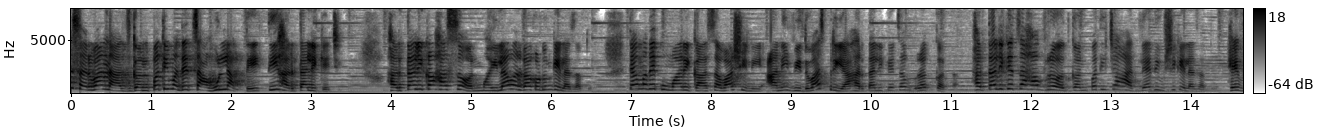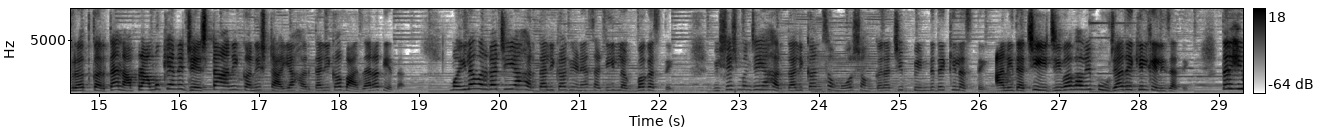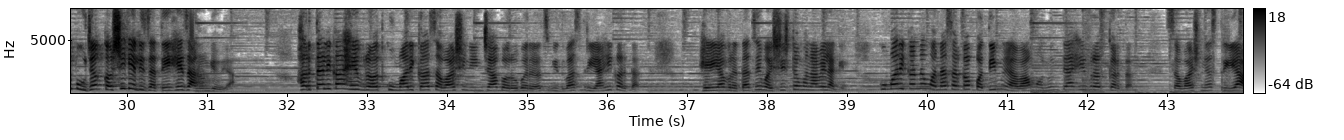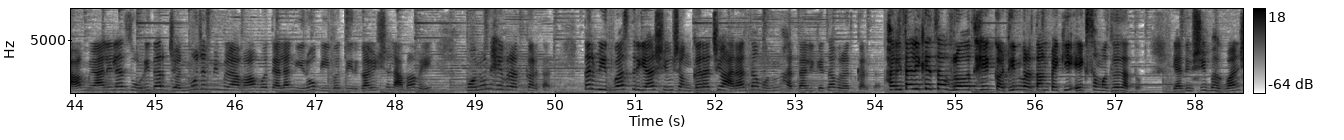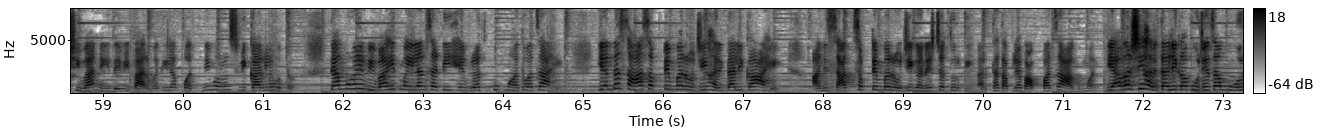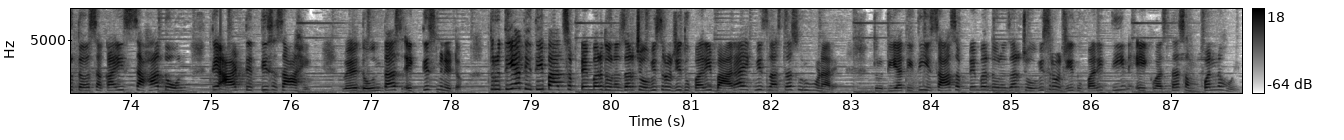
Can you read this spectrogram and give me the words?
आपल्या सर्वांनाच गणपतीमध्ये चाहूल लागते ती हरतालिकेची. हरतालिका हा सण महिला वर्गाकडून केला जातो. त्यामध्ये कुमारिका सवाशिनी आणि विधवा स्त्रिया हरतालिकेचा व्रत करतात. हरतालिकेचा हा व्रत गणपतीच्या आदल्या दिवशी केला जातो. हे व्रत करताना प्रामुख्याने ज्येष्ठा आणि कनिष्ठा या हरतालिका बाजारात येतात. महिला वर्गाची या हरतालिका घेण्यासाठी लगबग असते. विशेष म्हणजे या हरतालिकांसमोर शंकराची पिंड देखील असते आणि त्याची जीवाभावी पूजा देखील केली जाते. तर ही पूजा कशी केली जाते हे जाणून घेऊया. हरतालिका हे व्रत कुमारिका सवाशिनींच्या बरोबरच विधवा स्त्रियाही करतात. हे या व्रताचे वैशिष्ट्य म्हणावे लागेल. कुमारिकांना मनासारखा पती मिळावा म्हणून त्या हे व्रत करतात. सवाष्ण स्त्रिया मिळालेला जोडीदार जन्मोजन्मी मिळावा व त्याला निरोगी व दीर्घायुष्य लाभावे म्हणून हे व्रत करतात. तर विधवा स्त्रिया शिवशंकराची आराधना म्हणून हरतालिकेचा व्रत करतात. हरितालिकेचा व्रत हे कठीण व्रतांपैकी एक समजलं जातं. या दिवशी भगवान शिवाने देवी पार्वतीला पत्नी म्हणून स्वीकारलं होतं. त्यामुळे विवाहित महिलांसाठी हे व्रत खूप महत्वाचं आहे. यंदा सहा सप्टेंबर रोजी हरितालिका आहे आणि सात सप्टेंबर रोजी गणेश चतुर्थी अर्थात आपल्या बाप्पाचं आगमन. यावर्षी हरितालिका पूजेचा मुहूर्त सकाळी सहा दोन ते आठ तेहतीस असा आहे. वेळ दोन तास एकतीस मिनिटं. तृतीया तिथी पाच सप्टेंबर दोन हजार चोवीस रोजी दुपारी बारा एकवीस वाजता सुरू होणार आहे. तृतीया तिथी सहा सप्टेंबर दोन हजार चोवीस रोजी दुपारी तीन एक वाजता संपन्न होईल.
